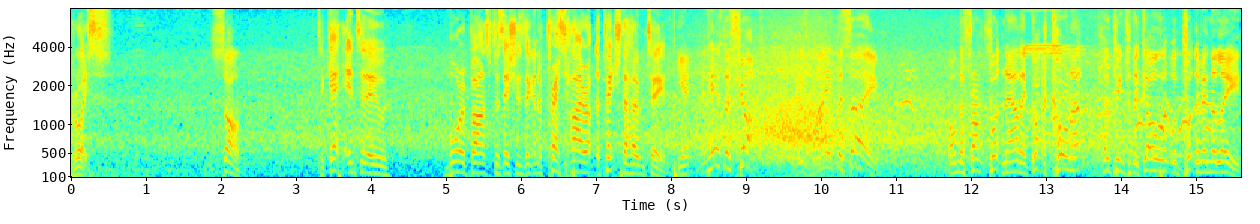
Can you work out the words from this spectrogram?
Reus. Son. To get into more advanced positions, they're going to press higher up the pitch, the home team. Yeah, and here's the shot. He's made the save. On the front foot now, they've got a corner, hoping for the goal that would put them in the lead.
